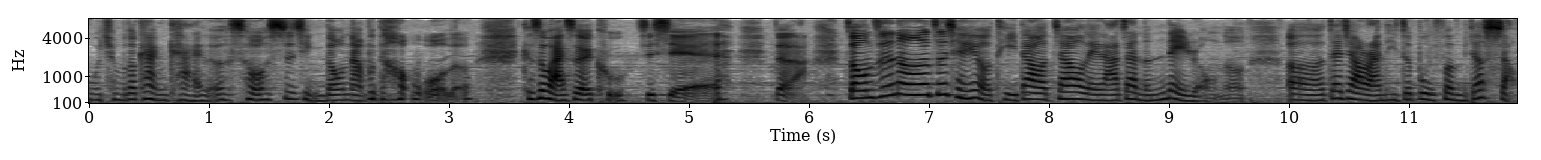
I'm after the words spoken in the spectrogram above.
我全部都看开了，什么事情都难不倒我了。可是我还是会哭，谢谢。对啦，总之呢，之前有提到交友雷达站的内容呢，呃，在交友软体这部分比较少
